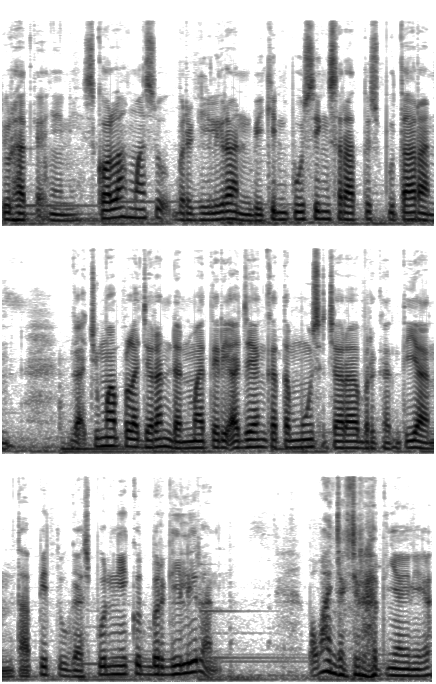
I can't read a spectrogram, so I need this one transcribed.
Curhat kayaknya ini. Sekolah masuk bergiliran bikin pusing 100 putaran. Gak cuma pelajaran dan materi aja yang ketemu secara bergantian Tapi tugas pun ngikut bergiliran. Panjang curhatnya ini ya.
